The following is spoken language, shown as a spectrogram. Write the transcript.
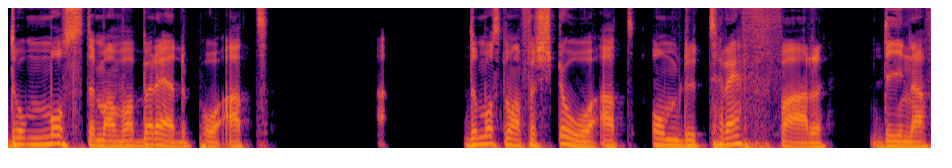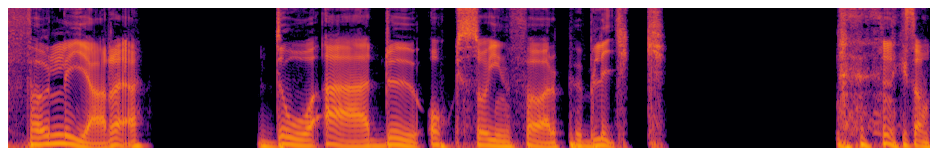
då måste man vara beredd på att då måste man förstå att om du träffar dina följare, då är du också inför publik. liksom,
